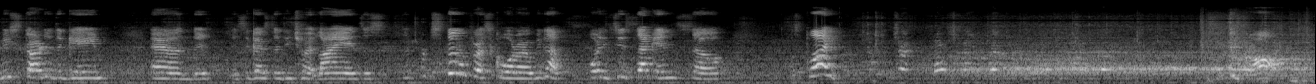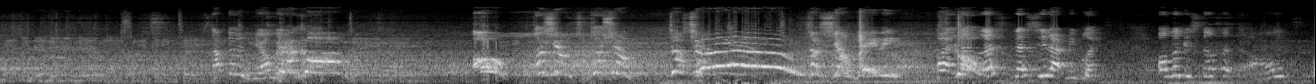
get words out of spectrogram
we started the game, and it's against the Detroit Lions. It's still the first quarter. We got 42 seconds, so let's play. Stop doing hail mary. Oh! Touchdown! Touchdown! Touchdown! Touchdown, baby! Alright, now let's let's see that replay. Oh look, it's still set. Oh.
